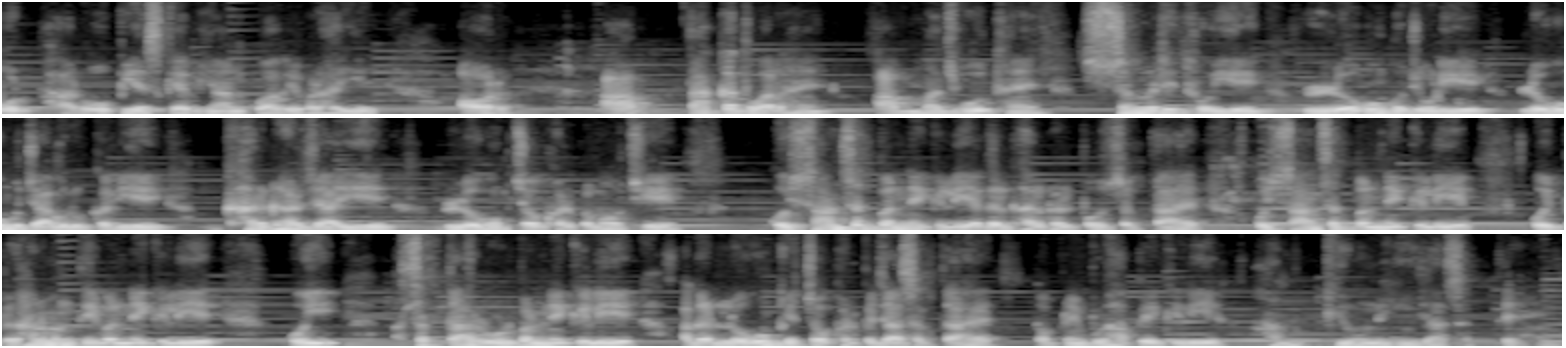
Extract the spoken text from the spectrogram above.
वोट फॉर ओपीएस के अभियान को आगे बढ़ाइए और आप ताकतवर हैं, आप मज़बूत हैं, संगठित होइए, लोगों को जोड़िए, लोगों को जागरूक करिए घर घर जाइए, लोगों के चौखट पर पहुँचिए कोई सांसद बनने के लिए अगर घर घर पहुँच सकता है, कोई सांसद बनने के लिए, कोई प्रधानमंत्री बनने के लिए, कोई सत्तारूढ़ बनने के लिए अगर लोगों के चौखट पर जा सकता है तो अपने बुढ़ापे के लिए हम क्यों नहीं जा सकते हैं?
